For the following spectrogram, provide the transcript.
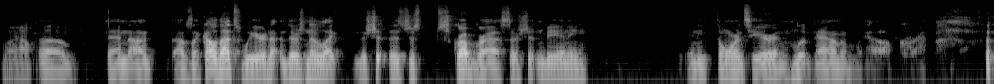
wow, Um, and I I was like, oh, that's weird. There's no like there should it's just scrub grass. There shouldn't be any any thorns here. And look down, and I'm like, oh crap,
